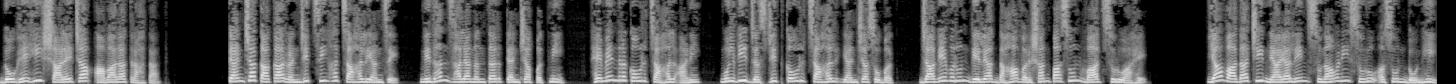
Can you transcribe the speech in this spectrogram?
दोघेही शाळेच्या आवारात राहतात. त्यांच्या काका रणजितसिंह चाहल यांचे निधन झाल्यानंतर त्यांच्या पत्नी हेमेंद्र कौर चाहल आणि मुलगी जसजित कौर चाहल यांच्यासोबत जागेवरून गेल्या दहा वर्षांपासून वाद सुरू आहे. या वादाची न्यायालयीन सुनावणी सुरू असून दोन्ही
